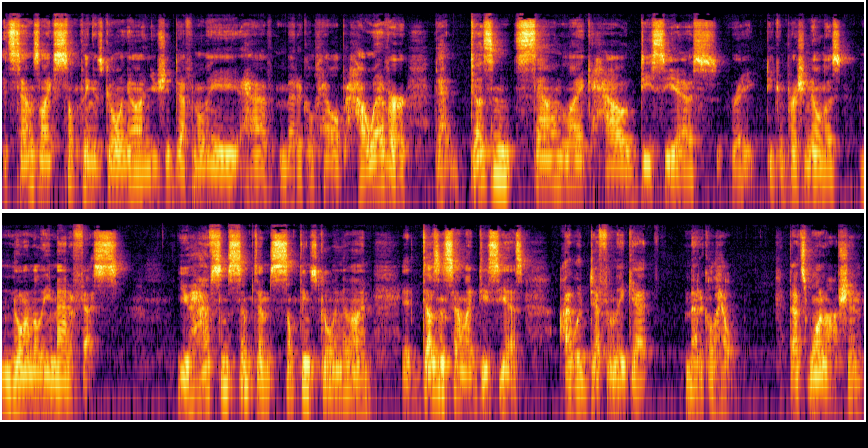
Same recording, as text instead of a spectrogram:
it sounds like something is going on. You should definitely have medical help. However, that doesn't sound like how DCS, right, decompression illness, normally manifests. You have some symptoms, something's going on. It doesn't sound like DCS. I would definitely get medical help. That's one option.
